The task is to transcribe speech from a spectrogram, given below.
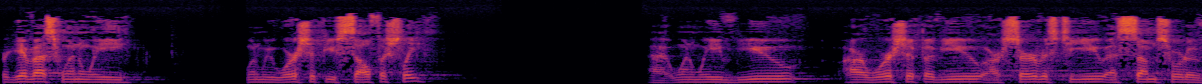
Forgive us when we, when we worship you selfishly, uh, when we view our worship of you, our service to you, as some sort of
